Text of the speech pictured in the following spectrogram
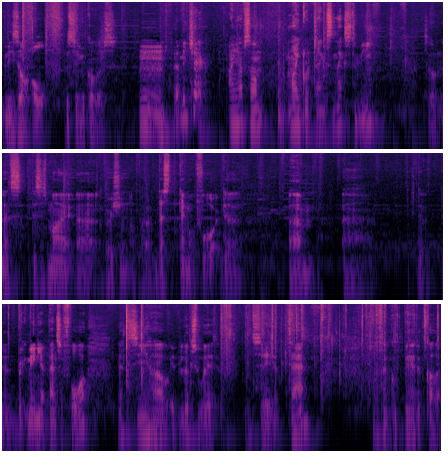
these are all the same colors. Hmm, let me check. I have some micro tanks next to me. So let's, this is my uh, version of uh, a Dust Camo for the, um, uh, the, the Brickmania Panzer 4. Let's see how it looks with, let's say a 10. I can compare the color.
